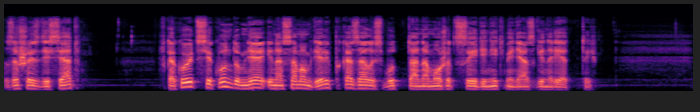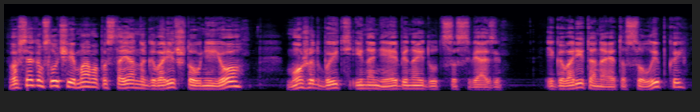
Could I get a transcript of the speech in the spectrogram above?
за шестьдесят. В какую-то секунду мне и на самом деле показалось, будто она может соединить меня с Генреттой. Во всяком случае, мама постоянно говорит, что у нее, может быть, и на небе найдутся связи. И говорит она это с улыбкой —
